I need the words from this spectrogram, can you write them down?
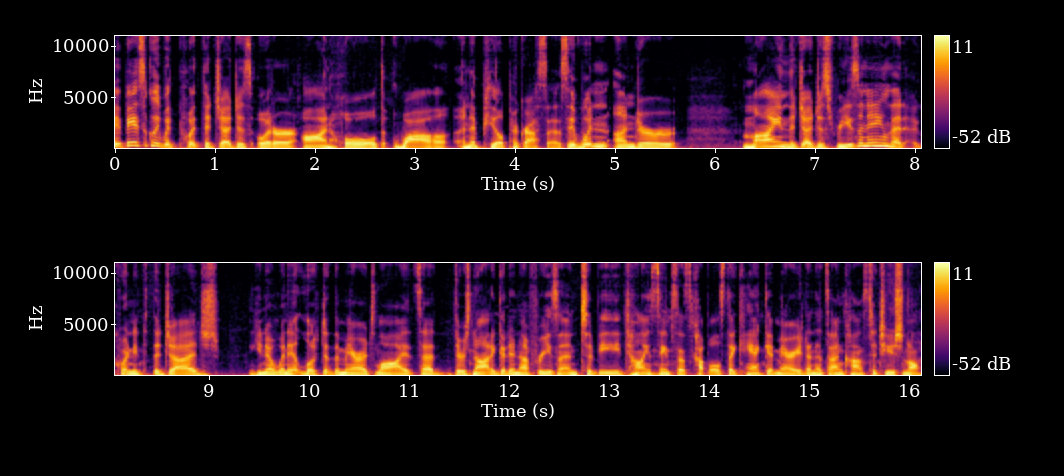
it basically would put the judge's order on hold while an appeal progresses. It wouldn't undermine the judge's reasoning that, according to the judge, you know, when it looked at the marriage law, it said there's not a good enough reason to be telling same sex couples they can't get married and it's unconstitutional.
